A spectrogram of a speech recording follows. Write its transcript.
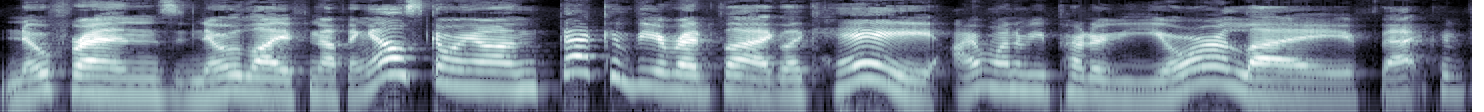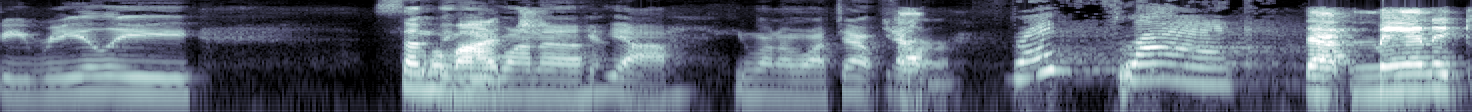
no friends, no life, nothing else going on, that can be a red flag. Like, hey, I want to be part of your life. That could be really something you want to, yeah. you want to watch out Yeah. for. Red flag. that manic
